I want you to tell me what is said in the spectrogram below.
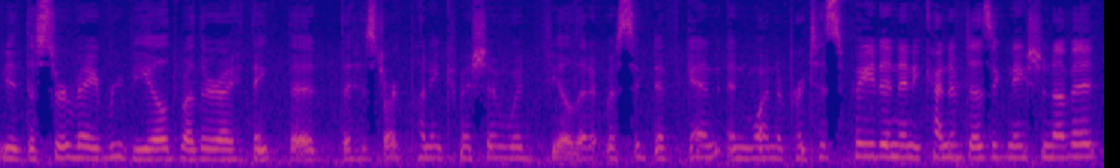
the survey revealed, whether I think that the Historic Planning Commission would feel that it was significant and want to participate in any kind of designation of it.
